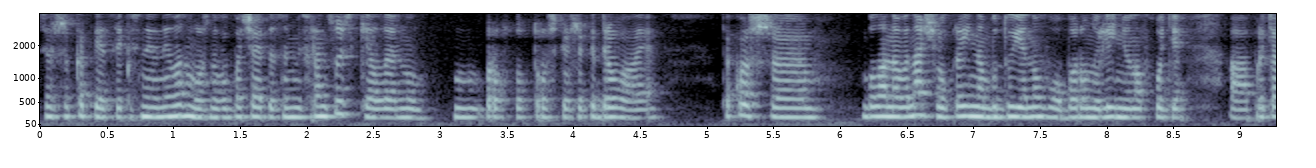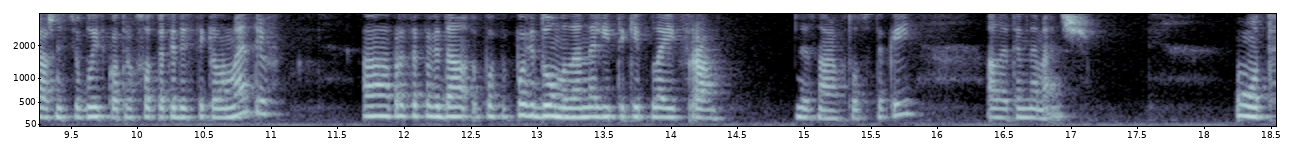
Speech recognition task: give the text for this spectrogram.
Це вже капець, якось не- невозможно. Вибачайте за мій французький, але ну просто трошки вже підриває. Також е, була новина, що Україна будує нову оборонну лінію на сході протяжністю близько 350 кілометрів. Про це повідомили аналітики Playfra. Не знаю, хто це такий, але тим не менш. От,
